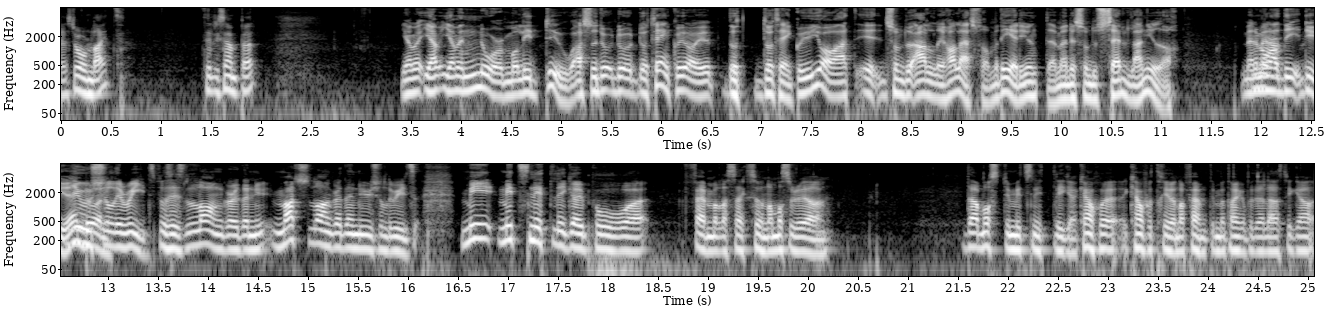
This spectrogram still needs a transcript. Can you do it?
eh, Stormlight. Till exempel. Ja men, ja, ja men normally do. Alltså då, då, då tänker jag ju... Då, då tänker ju jag att... eh, Som du aldrig har läst för. Men det är det ju inte. Men det är som du sällan gör. Men jag menar det, det är ju ändå... En, Usually reads. Precis. Longer than, much longer than usually reads. Mi, mitt snitt ligger ju på 500 eller 600 måste du göra. Där måste ju mitt snitt ligga. Kanske, kanske 350 med tanke på att jag läste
